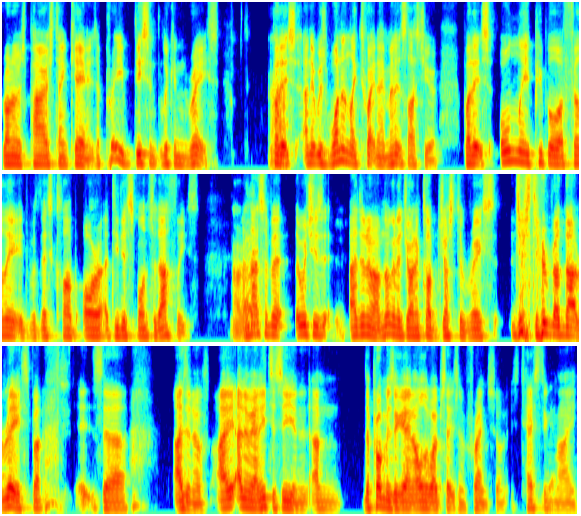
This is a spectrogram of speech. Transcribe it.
Runners Paris 10k, and it's a pretty decent looking race. But uh-huh. it's and it was won in like 29 minutes last year but it's only people affiliated with this club or Adidas sponsored athletes. Right. And that's a bit, which is, I don't know. I'm not going to join a club just to race, just to run that race. But it's, uh, I don't know. I anyway, I need to see. And um, the problem is again, all the websites in French, so it's testing yeah. my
